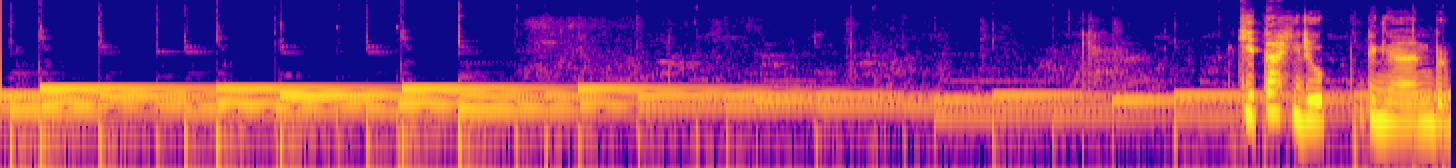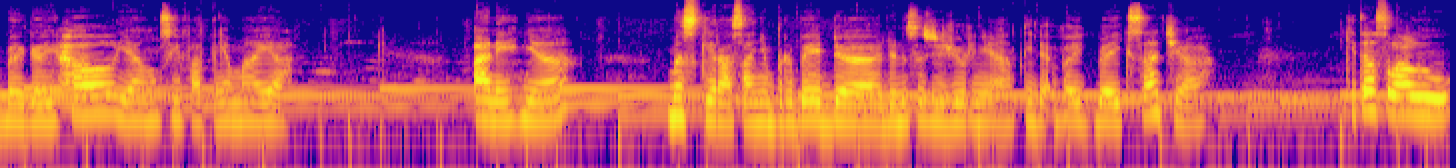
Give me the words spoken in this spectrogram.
Kita hidup dengan berbagai hal yang sifatnya maya. Anehnya, meski rasanya berbeda dan sejujurnya tidak baik-baik saja, kita selalu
